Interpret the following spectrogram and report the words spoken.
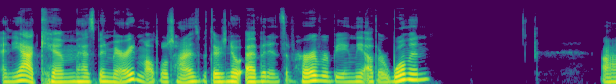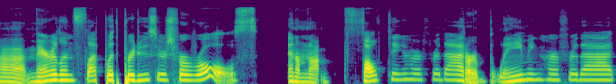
And yeah, Kim has been married multiple times, but there's no evidence of her ever being the other woman. Uh, Marilyn slept with producers for roles, and I'm not faulting her for that or blaming her for that.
